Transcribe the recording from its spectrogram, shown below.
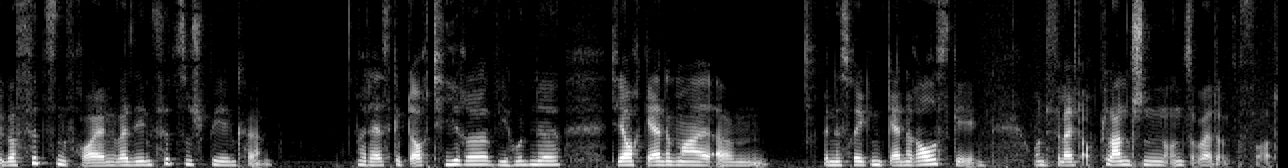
über Pfützen freuen, weil sie in Pfützen spielen können. Oder es gibt auch Tiere wie Hunde, die auch gerne mal, ähm, wenn es regnet, gerne rausgehen und vielleicht auch planschen und so weiter und so fort.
